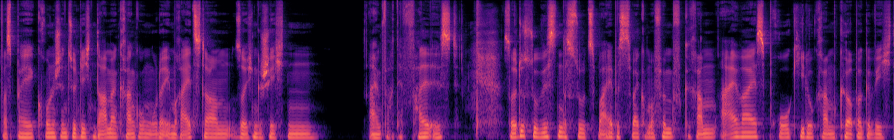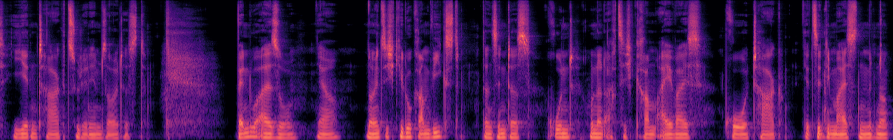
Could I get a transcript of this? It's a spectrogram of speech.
was bei chronisch entzündlichen Darmerkrankungen oder eben Reizdarm solchen Geschichten einfach der Fall ist, solltest du wissen, dass du 2 bis 2,5 Gramm Eiweiß pro Kilogramm Körpergewicht jeden Tag zu dir nehmen solltest. Wenn du also ja 90 Kilogramm wiegst, dann sind das rund 180 Gramm Eiweiß pro Tag. Jetzt sind die meisten mit einer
